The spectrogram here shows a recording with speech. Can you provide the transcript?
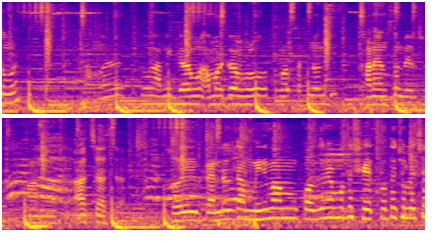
তোমরা? আমার তো আমি গ্রাম আমার গ্রাম হলো তোমার সাকিনন্দী থানা অঞ্চল রেল আচ্ছা আচ্ছা। তো এই প্যান্ডেলটা মিনিমাম কতদিনের মধ্যে শেষ হতে চলেছে?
